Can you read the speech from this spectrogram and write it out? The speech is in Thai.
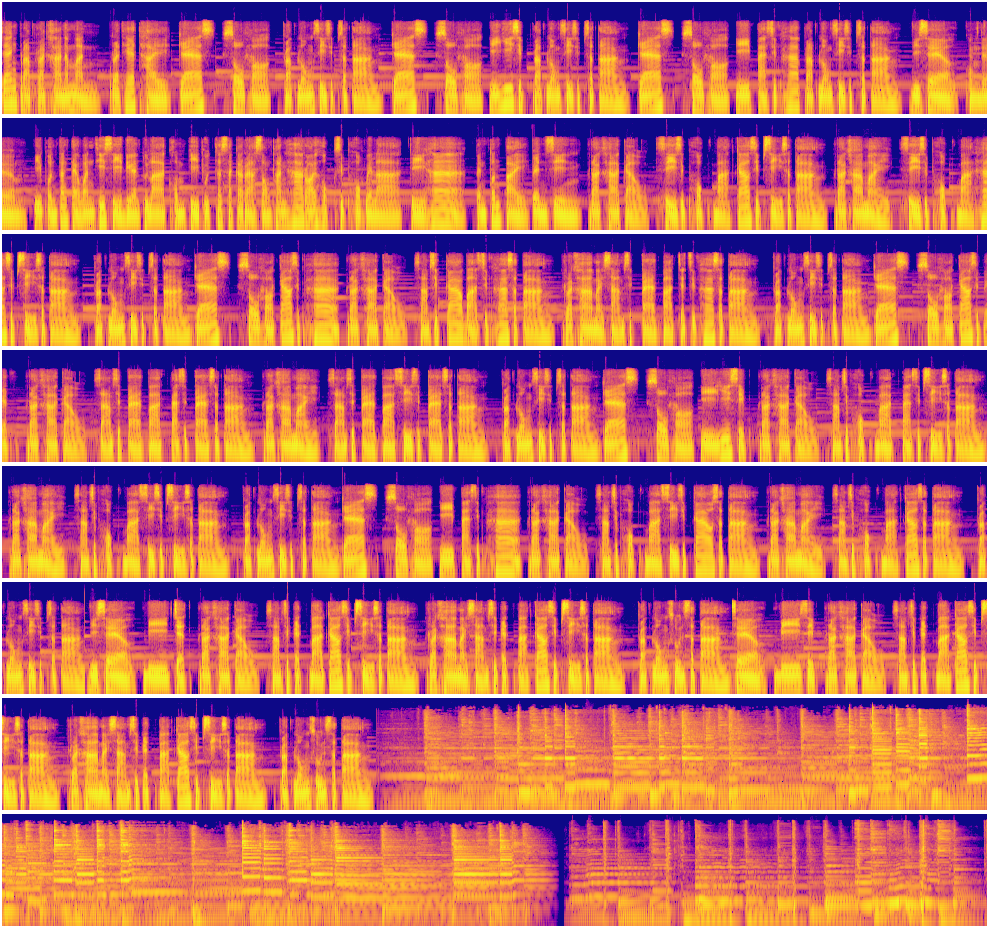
แจ้งปรับราคาน้ำมัน ประเทศไทย แก๊ส โซฮอล์ปรับลง 40 สตางค์ แก๊ส โซฮอล์ E 20 ปรับลง 40 สตางค์ แก๊ส โซฮอล์ E 85 ปรับลง 40 สตางค์ ดีเซล คงเดิม มีผลตั้งแต่วันที่ 4 เดือนตุลาคม ปีพุทธศักราช 2566 เวลาตี5 เป็นต้นไปเบนซิน ราคาเก่า 46 บาท 94 สตางค์ ราคาใหม่ 46 บาท 54 สตางค์ ปรับลง 40 สตางค์ แก๊ส โซฮอล์95 ราคาเก่า 39 บาท 15 สตางค์ ราคาใหม่ 38 บาท 75 สตางค์ ปรับลง 40 สตางค์ แก๊ส โซฮอล์91 ราคาเก่า 38 บาท 88 สตางค์ ราคาใหม่ 38 บาท 48 สตางค์ปรับลง 40 สตางค์ แก๊ส โซฮอล์ E 20 ราคาเก่า 36 บาท 84 สตางค์ ราคาใหม่ 36 บาท 44 สตางค์ ปรับลง 40 สตางค์ แก๊ส โซฮอล์ E 85 ราคาเก่า 36 บาท 49 สตางค์ ราคาใหม่ 36 บาท 9 สตางค์ ปรับลง 40 สตางค์ดีเซล B7 ราคาเก่า 31 บาท 94 สตางค์ราคาใหม่ 31 บาท 94 สตางค์ปรับลง 0 สตางค์เซล B10 ราคาเก่า 31 บาท 94 สตางค์ราคาใหม่ 31 บาท 94 สตางค์ปรับลง 0 สตางค์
